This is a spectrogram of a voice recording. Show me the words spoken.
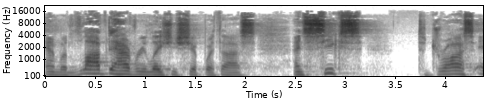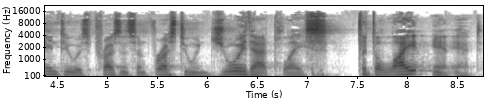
and would love to have a relationship with us and seeks to draw us into his presence and for us to enjoy that place, to delight in it.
